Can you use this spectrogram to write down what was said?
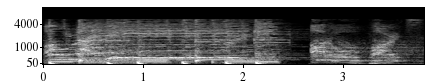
oh, Parts.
